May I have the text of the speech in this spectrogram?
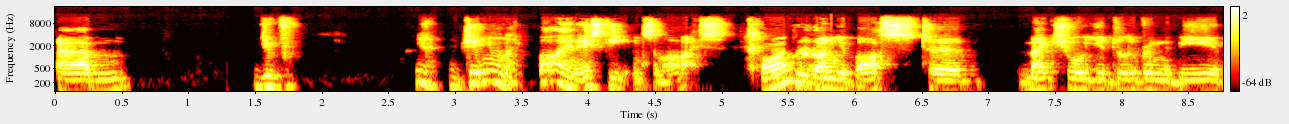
um, you've yeah, genuinely buy an esky and some ice I'm- put it on your boss to make sure you're delivering the beer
